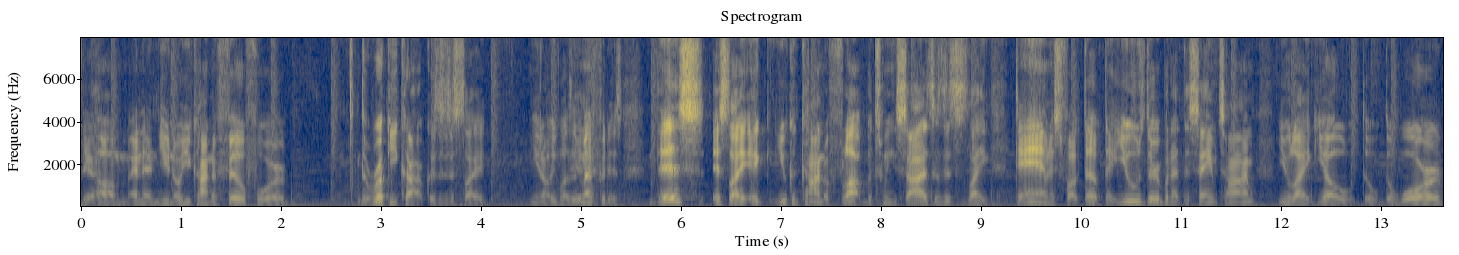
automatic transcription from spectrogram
Yeah. um and then you know you kind of feel for the rookie cop because it's just like you know he wasn't Yeah. meant for this this it's like it, you could kind of flop between sides because this is like damn it's fucked up they used her but at the same time you like yo the, the war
